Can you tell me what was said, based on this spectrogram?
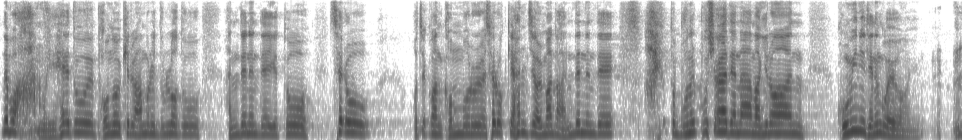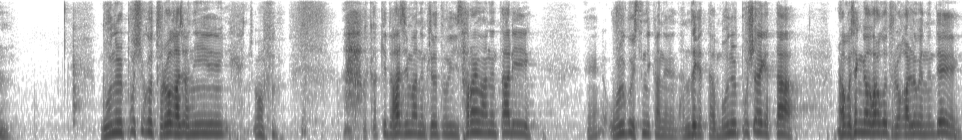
근데 뭐 아무리 해도 번호키를 아무리 눌러도 안 되는데 이게 또 새로 어쨌건 건물을 새롭게 한 지 얼마도 안 됐는데 아, 또 문을 부셔야 되나 막 이런 고민이 되는 거예요. 문을 부시고 들어가자니 좀 아, 아깝기도 하지만은 그래도 이 사랑하는 딸이 예, 울고 있으니까는 안 되겠다. 문을 부셔야겠다. 라고 생각하고 들어가려고 했는데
